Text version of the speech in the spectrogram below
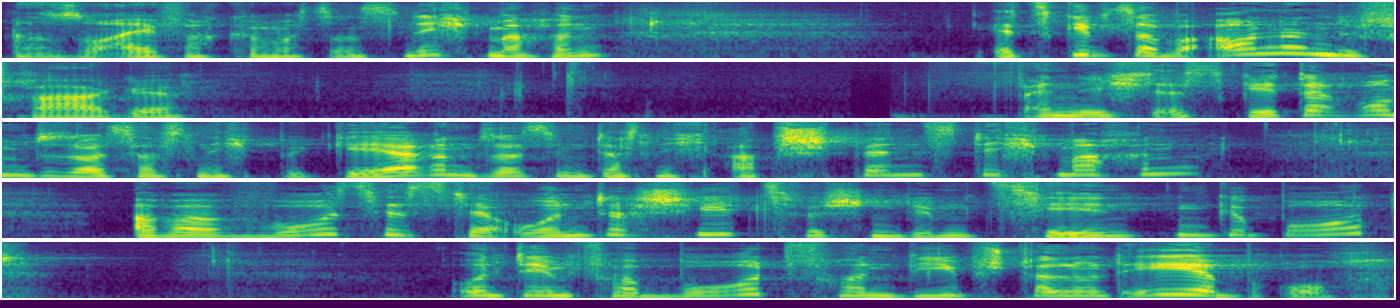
Also so einfach können wir es uns nicht machen. Jetzt gibt es aber auch noch eine Frage. Wenn ich, es geht darum, du sollst das nicht begehren, du sollst ihm das nicht abspenstig machen. Aber wo ist jetzt der Unterschied zwischen dem zehnten Gebot und dem Verbot von Diebstahl und Ehebruch?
